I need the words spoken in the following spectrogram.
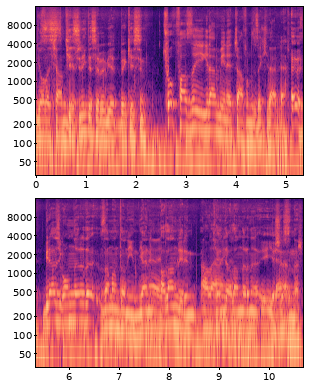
yol açan bir Kesinlikle sebebiyet be kesin. çok fazla ilgilenmeyin etrafınızdakilerle. Evet birazcık onlara da zaman tanıyın. Yani Evet. alan verin. Alan, Kendi aynen. alanlarını yaşasınlar.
